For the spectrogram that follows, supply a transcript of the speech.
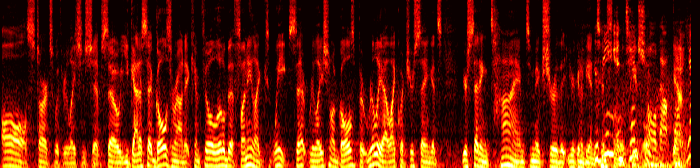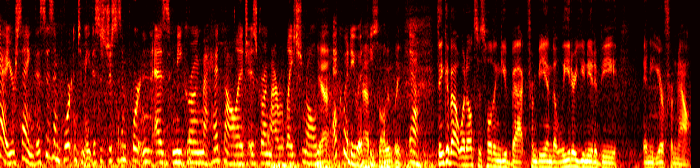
all starts with relationships. So you got to set goals around it. it. Can feel a little bit funny, like, wait, set relational goals. But really, I like what you're saying. It's you're setting time to make sure that you're going to be You're intentional. being with people. intentional about that. Yeah. you're saying this is important to me. This is just as important as me growing my head knowledge is growing my relational equity with absolutely. people. Absolutely. Yeah. Think about what else is holding you back from being the leader you need to be in a year from now.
